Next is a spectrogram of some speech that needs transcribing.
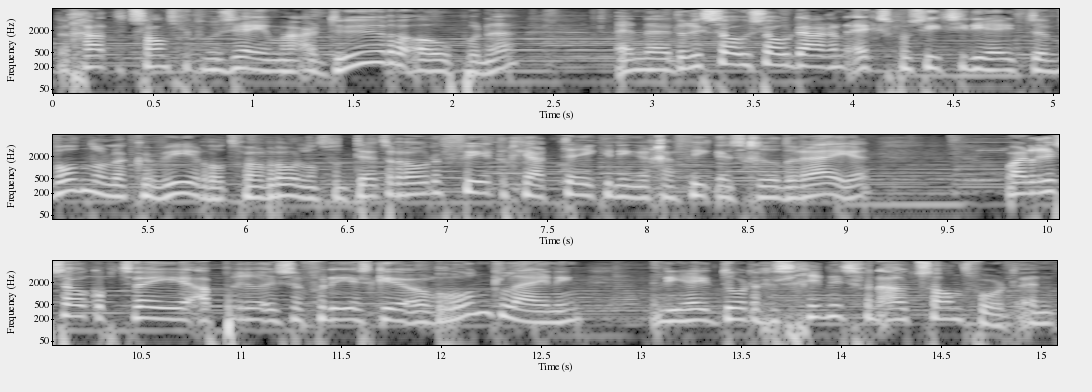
dan gaat het Zandvoort Museum haar deuren openen. En eh, er is sowieso daar een expositie die heet De Wonderlijke Wereld van Roland van Tetterode. 40 jaar tekeningen, grafiek en schilderijen. Maar er is ook op 2 april is er voor de eerste keer een rondleiding. En die heet Door de geschiedenis van Oud-Zandvoort. En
